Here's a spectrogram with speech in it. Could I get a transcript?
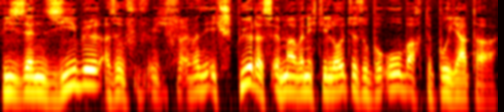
wie sensibel, also ich, ich, spüre das immer, wenn ich die Leute so beobachte, Boyata,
